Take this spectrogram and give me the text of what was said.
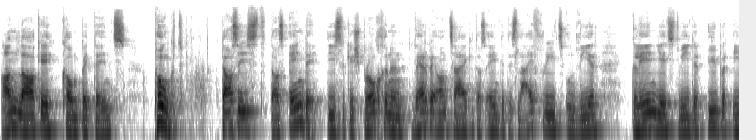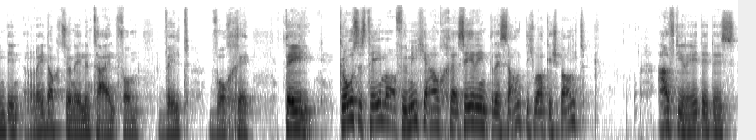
Anlagekompetenz, Punkt. Das ist das Ende dieser gesprochenen Werbeanzeige, das Ende des Live-Reads und wir gehen jetzt wieder über in den redaktionellen Teil von Weltwoche Daily. Großes Thema, für mich auch äh, sehr interessant. Ich war gespannt auf die Rede des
